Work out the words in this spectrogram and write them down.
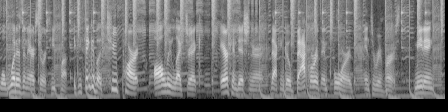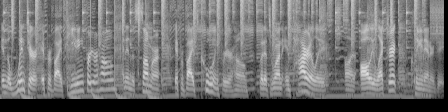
Well, what is an air source heat pump? If you think of a two-part all-electric air conditioner that can go backwards and forwards into reverse, meaning in the winter, it provides heating for your home, and in the summer, it provides cooling for your home, but it's run entirely on all electric, clean energy.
